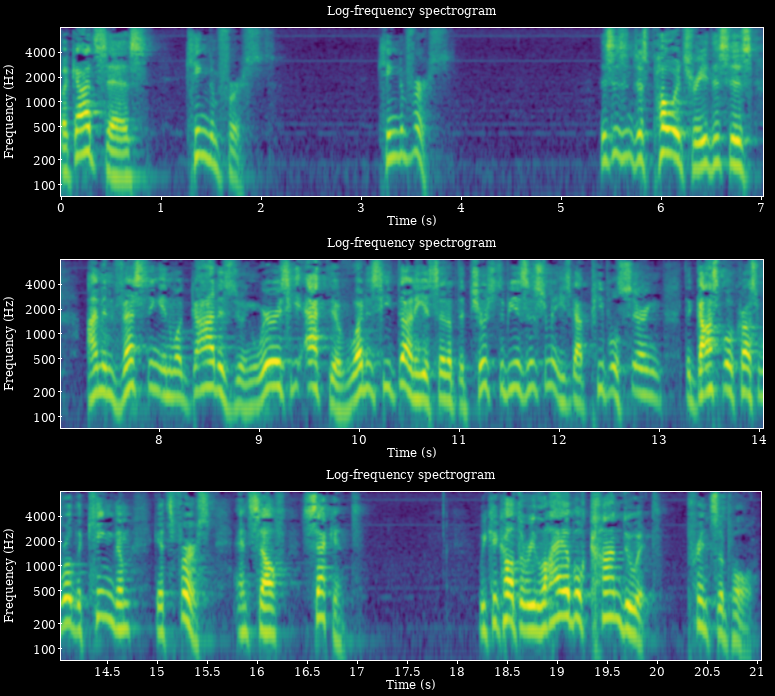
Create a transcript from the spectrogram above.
But God says, kingdom first. Kingdom first. This isn't just poetry. This is, I'm investing in what God is doing. Where is He active? What has He done? He has set up the church to be His instrument. He's got people sharing the gospel across the world. The kingdom gets first and self second. We could call it the reliable conduit principle.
